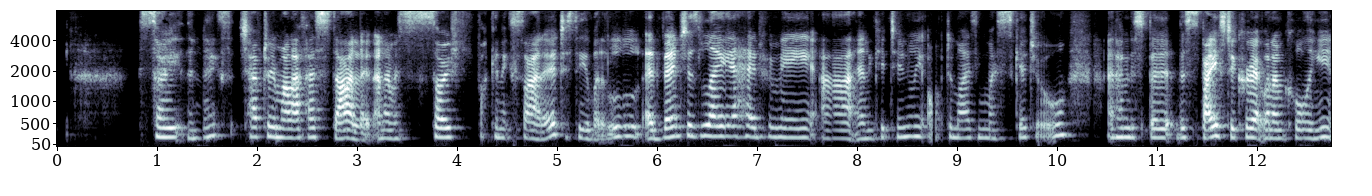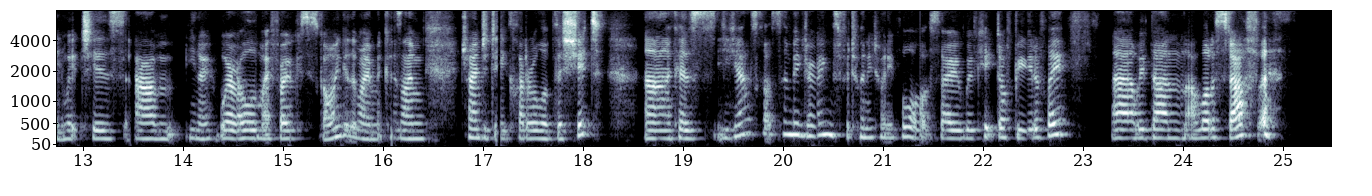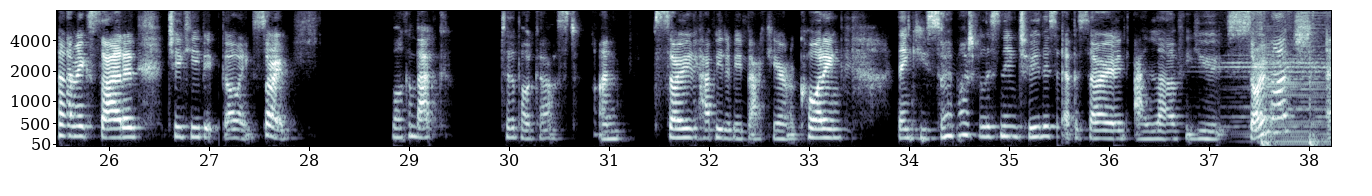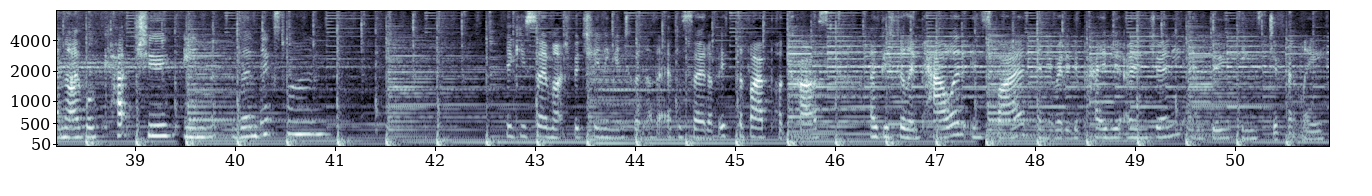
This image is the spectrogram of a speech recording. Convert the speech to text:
So the next chapter in my life has started, and I'm so fucking excited to see what little adventures lay ahead for me, uh, and continually optimizing my schedule and having the, sp- the space to create what I'm calling in, which is, um, you know, where all of my focus is going at the moment because I'm trying to declutter all of the shit. Because uh, you guys got some big dreams for 2024, so we've kicked off beautifully. Uh, we've done a lot of stuff. I'm excited to keep it going. So, welcome back to the podcast. I'm so happy to be back here and recording. Thank you so much for listening to this episode. I love you so much, and I will catch you in the next one. Thank you so much for tuning into another episode of It's the Vibe podcast. I hope you feel empowered, inspired, and you're ready to pave your own journey and do things differently.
